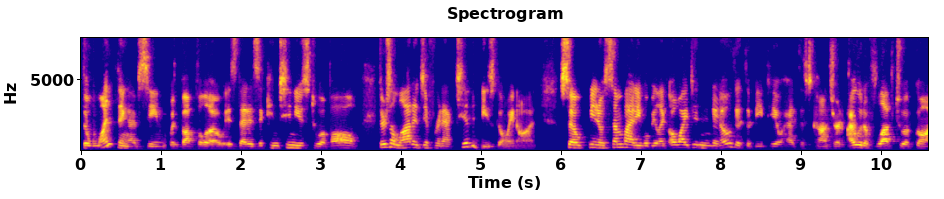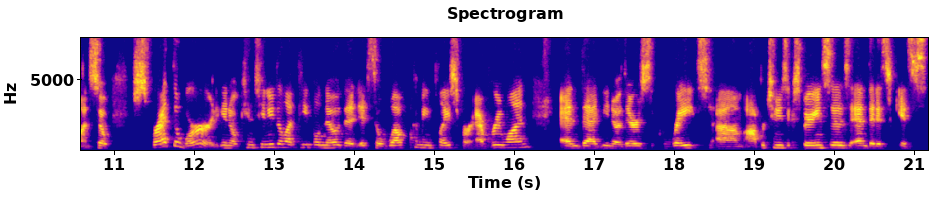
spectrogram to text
the one thing I've seen with Buffalo is that as it continues to evolve, there's a lot of different activities going on. So, you know, somebody will be like, oh, I didn't know that the BPO had this concert. I would have loved to have gone. So spread the word, you know, continue to let people know that it's a welcoming place for everyone and that, you know, there's great um, opportunities, experiences, and that it's, it's,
